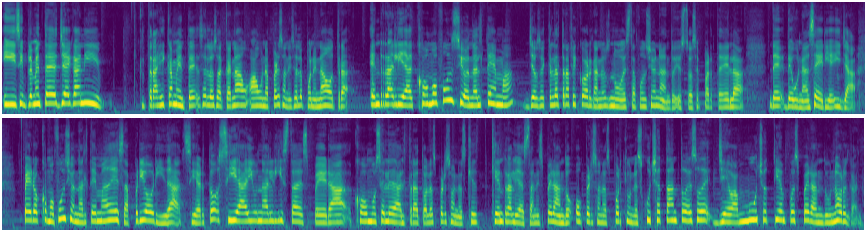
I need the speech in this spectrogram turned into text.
Y simplemente llegan y trágicamente se lo sacan a, una persona y se lo ponen a otra en realidad cómo funciona el tema, yo sé que el tráfico de órganos no está funcionando y esto hace parte de, la, de, una serie y ya, pero cómo funciona el tema de esa prioridad, ¿cierto? Si hay una lista de espera, cómo se le da el trato a las personas que, que en realidad están esperando o personas, porque uno escucha tanto eso de lleva mucho tiempo esperando un órgano.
